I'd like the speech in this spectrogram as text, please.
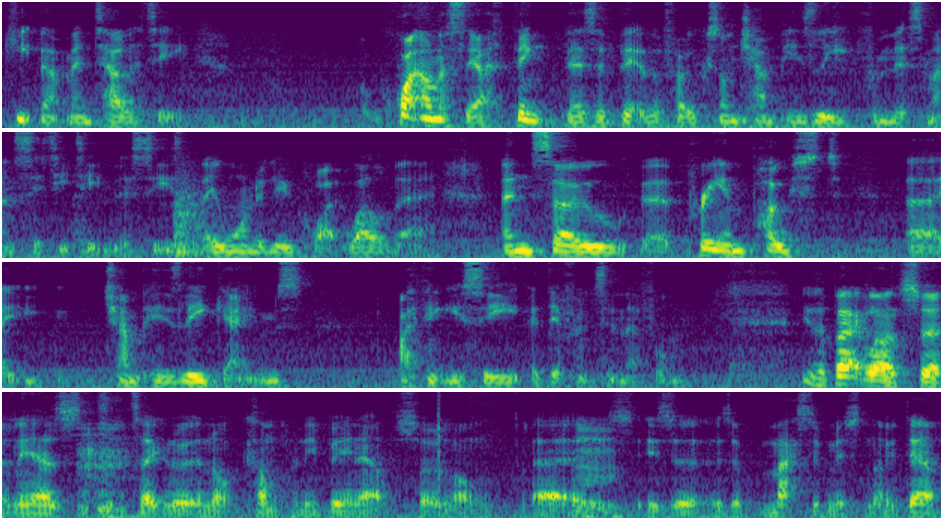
keep that mentality. Quite honestly, I think there's a bit of a focus on Champions League from this Man City team this season. They want to do quite well there, and so uh, pre and post uh, Champions League games, I think you see a difference in their form. Yeah, the back line certainly has taken a bit of not Kompany being out for so long. Uh, Mm. is, is, a, is a massive miss, no doubt.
